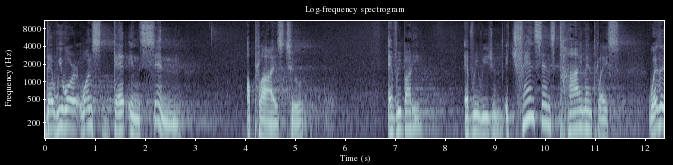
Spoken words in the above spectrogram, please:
that we were once dead in sin applies to everybody, every region. It transcends time and place. Whether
